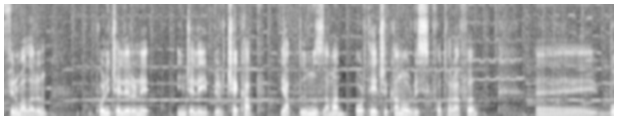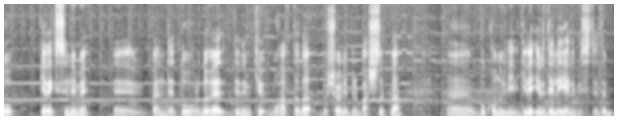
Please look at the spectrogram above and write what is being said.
firmaların poliçelerini inceleyip bir check-up yaptığımız zaman ortaya çıkan o risk fotoğrafı e, bu gereksinimi e, bende doğurdu ve dedim ki bu haftada şöyle bir başlıkla e, bu konuyla ilgili irdeleyelim istedim.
